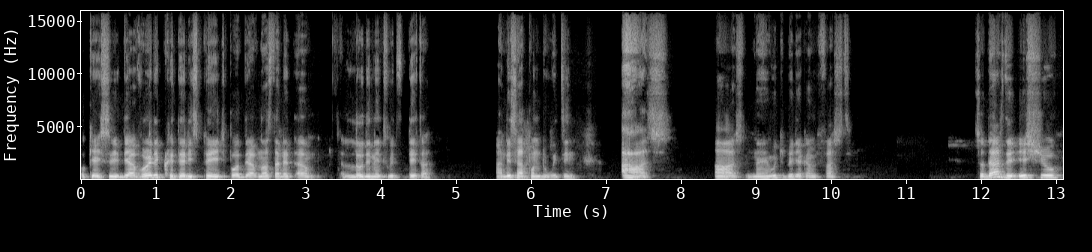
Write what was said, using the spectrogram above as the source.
okay, see, they have already created this page, but they have not started um, loading it with data. And this happened within hours, hours. Now, Wikipedia can be fast. So that's the issue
